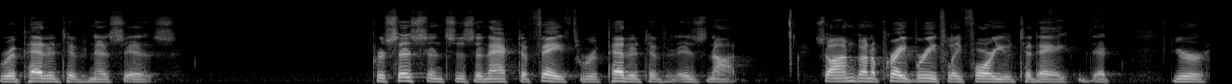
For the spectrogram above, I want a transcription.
repetitiveness is. Persistence is an act of faith, repetitive is not. So I'm going to pray briefly for you today that your,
